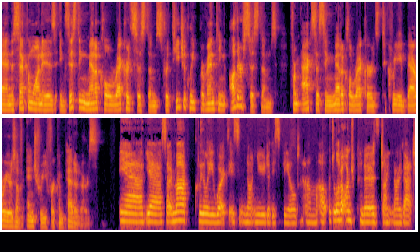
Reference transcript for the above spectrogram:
and the second one is existing medical record systems strategically preventing other systems from accessing medical records to create barriers of entry for competitors. Yeah, yeah. So Mark clearly work is not new to this field. Um, a lot of entrepreneurs don't know that,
